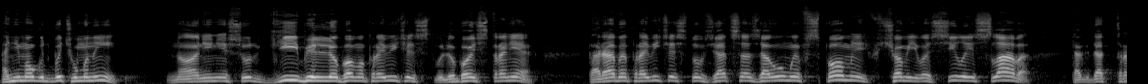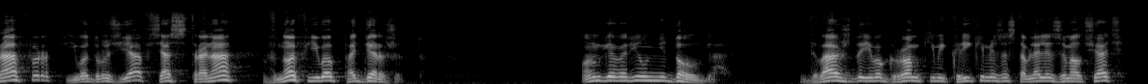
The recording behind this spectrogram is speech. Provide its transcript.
Они могут быть умны, но они несут гибель любому правительству, любой стране. Пора бы правительству взяться за ум и вспомнить, в чем его сила и слава. Тогда Траффорд, его друзья, вся страна вновь его поддержат. Он говорил недолго. Дважды его громкими криками заставляли замолчать,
